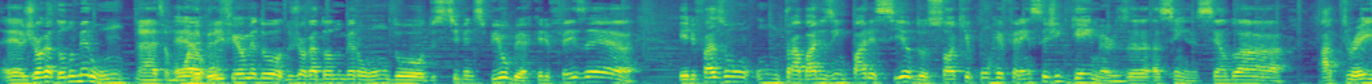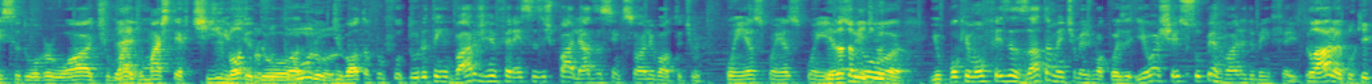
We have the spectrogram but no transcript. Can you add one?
é, Jogador Número 1. Um. É, é É, o filme do, do jogador número 1 um do, do Steven Spielberg que ele fez é. Ele faz um, um trabalhozinho parecido, só que com referências de gamers, é, assim, sendo a, a Trace do Overwatch, o, É, o Master Chief De Volta pro do Futuro. De Volta pro Futuro. Tem várias referências espalhadas assim que você olha em volta. Tipo, conheço, conheço, conheço. Exatamente. E o, e o Pokémon fez exatamente a mesma coisa. E eu achei super válido e bem feito. Claro, é porque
